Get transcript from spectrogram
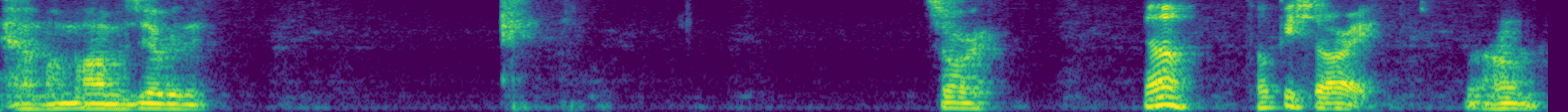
yeah my mom is everything Sorry. No, don't be sorry. Um,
